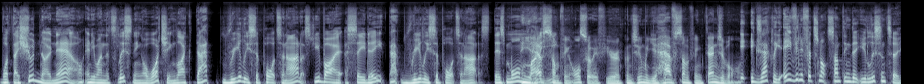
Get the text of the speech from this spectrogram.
what they should know now, anyone that's listening or watching, like that really supports an artist. You buy a CD, that really supports an artist. There's more you money. have something also, if you're a consumer, you have something tangible. I- Exactly. Even if it's not something that you listen to.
